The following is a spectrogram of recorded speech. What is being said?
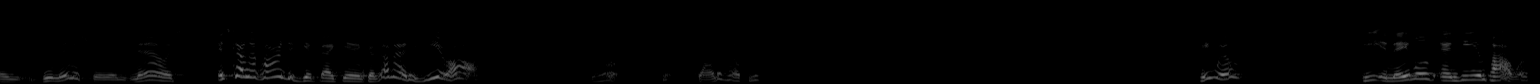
and do ministry. And now it's, it's kind of hard to get back in because I've had a year off. Well, God will help you. He will. He enables and he empowers.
